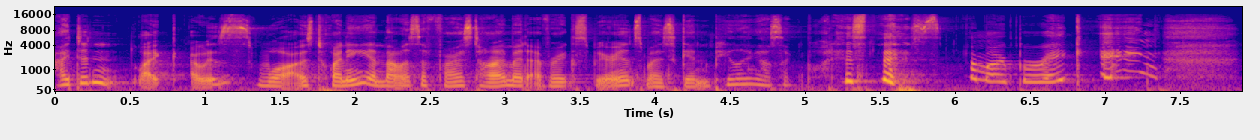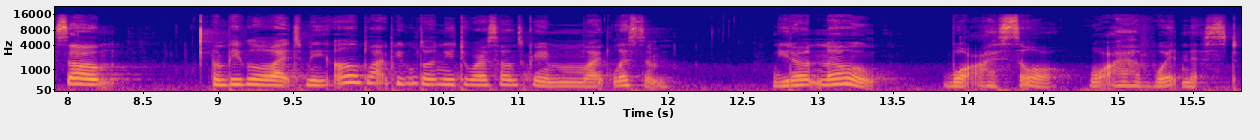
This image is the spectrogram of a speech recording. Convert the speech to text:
I didn't like, I was, what, I was 20 and that was the first time I'd ever experienced my skin peeling. I was like, what is this? Am I breaking? So when people are like to me, oh, black people don't need to wear sunscreen, I'm like, listen, you don't know what I saw, what I have witnessed.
